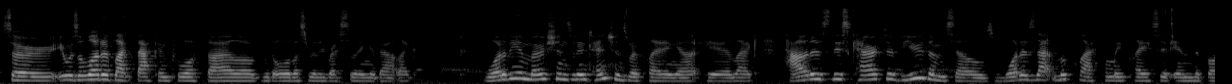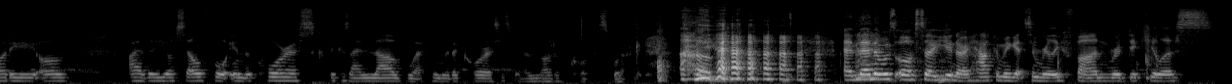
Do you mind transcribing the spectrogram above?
So it was a lot of like back and forth dialogue with all of us really wrestling about like what are the emotions and intentions we're playing out here? Like how does this character view themselves? What does that look like when we place it in the body of either yourself or in the chorus because I love working with a chorus. it's been a lot of chorus work. Um, and then it was also, you know, how can we get some really fun, ridiculous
